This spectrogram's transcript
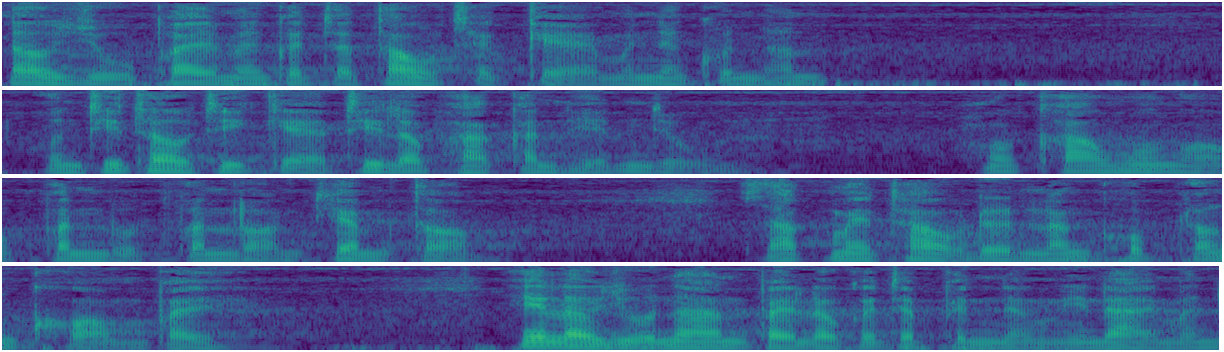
เราอยู่ไปมันก็จะเท่าจะแก่เหมือนอย่างคนนั้น คนที่เท่าที่แก่ที่เราพากันเห็นอยู่หัวขาวหัวงอกปันหลุดปันหลอนเข้มตอบ ซักไม่เท่าเดินหลังคบหลังขอมไปให้เราอยู่นานไปเราก็จะเป็นอย่างนี้ได้เหมือน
